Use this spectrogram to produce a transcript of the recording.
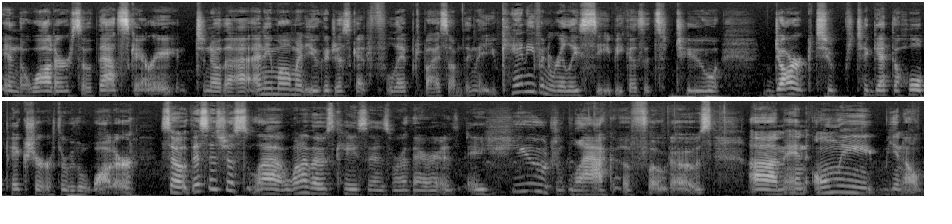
in the water, so that's scary to know that at any moment you could just get flipped by something that you can't even really see because it's too dark to, to get the whole picture through the water. So, this is just uh, one of those cases where there is a huge lack of photos, um, and only, you know,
